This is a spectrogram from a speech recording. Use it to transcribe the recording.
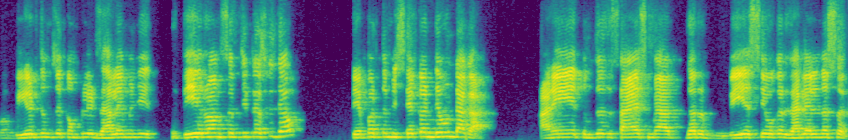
बीएड तुमचं कंप्लीट झालंय म्हणजे ते रॉंग सब्जेक्ट असू द्या हो. पेपर तुम्ही सेकंड देऊन टाका. आणि तुमचं जर सायन्स मॅथ जर बीएससी वगैरे झालेलं नसेल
